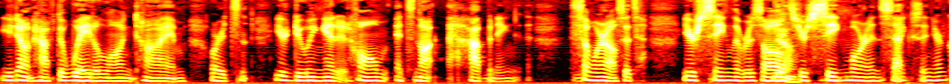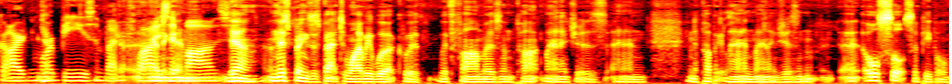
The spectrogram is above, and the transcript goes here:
You don't have to wait a long time, or it's you're doing it at home. It's not happening somewhere else. It's you're seeing the results. Yeah. You're seeing more insects in your garden, more bees and butterflies and, again, moths. Yeah, and this brings us back to why we work with, with farmers and park managers and you know, public land managers and, and all sorts of people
